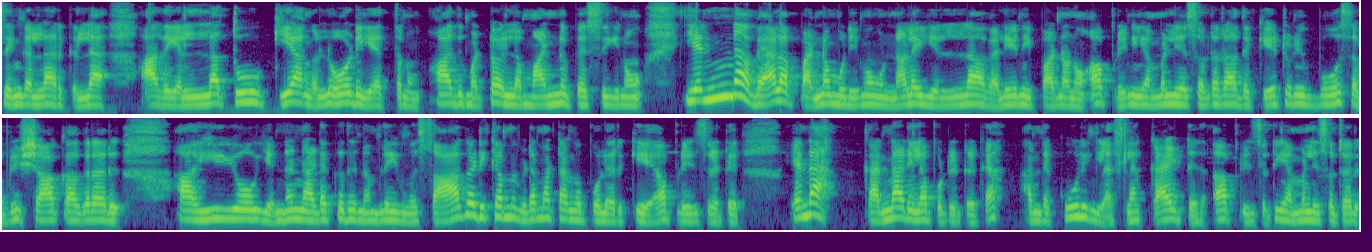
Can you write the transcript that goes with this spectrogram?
செங்கல்லாம் இருக்குல்ல அதை எல்லாம் தூக்கி அங்கே லோடு ஏற்றணும் அது மட்டும் இல்லை மண் பிசையணும். என்ன வேலை பண்ண முடியுமோ உன்னால் எல்லா வேலையும் நீ பண்ணணும் அப்படின்னு எம்எல்ஏ சொல்கிறாரு அதை கேட்டோன்னே போஸ் அப்படியே ஷாக் ஆகுறாரு. ஐயோ என்ன நடக்குது? நம்மளை இவங்க சாகடிக்காமல் விட மாட்டாங்க போல இருக்கே அப்படின்னு சொல்லிட்டு. என்ன? கண்ணாடிலாம் போட்டுட்ருக்கேன். அந்த கூலிங் கிளாஸ்லாம் கழட்டு அப்படின்னு சொல்லிட்டு எம்எல்ஏ சொல்கிறாரு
